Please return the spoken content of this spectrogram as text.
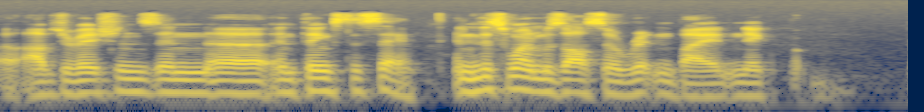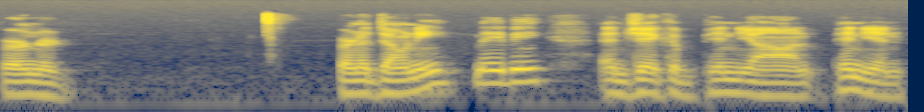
uh, observations and uh, and things to say. And this one was also written by Nick Bernard. Bernardone, maybe, and Jacob Pinion. Pinion.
